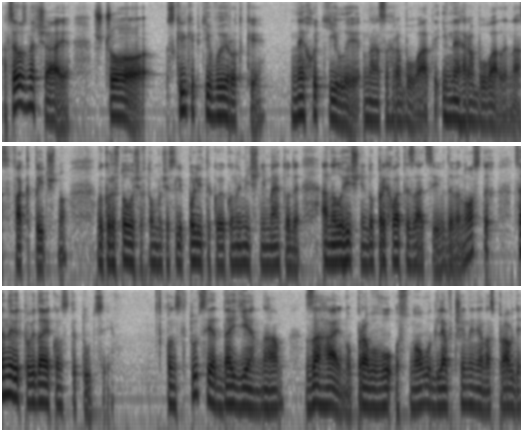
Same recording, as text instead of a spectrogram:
А це означає, що скільки б ті виродки не хотіли нас грабувати і не грабували нас фактично, використовуючи в тому числі політико-економічні методи, аналогічні до прихватизації в 90-х, це не відповідає Конституції. Конституція дає нам загальну правову основу для вчинення насправді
